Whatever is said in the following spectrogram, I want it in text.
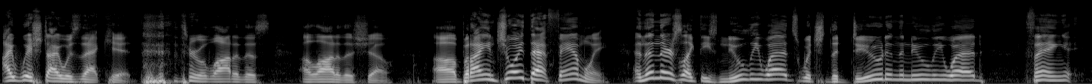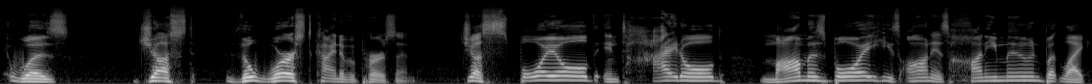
I wished I was that kid through a lot of this, a lot of this show, uh, but I enjoyed that family. And then there's like these newlyweds, which the dude in the newlywed thing was just the worst kind of a person. Just spoiled, entitled, mama's boy. He's on his honeymoon, but like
